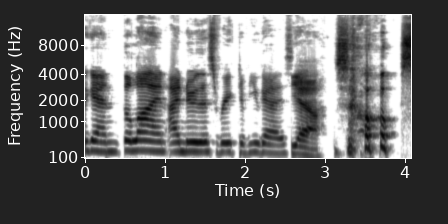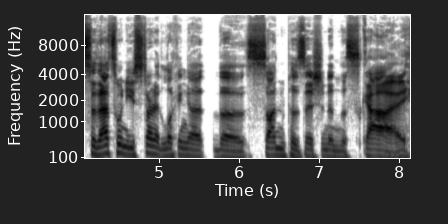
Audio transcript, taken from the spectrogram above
Again, the line I knew this reeked of you guys. Yeah. So So that's when you started looking at the sun position in the sky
